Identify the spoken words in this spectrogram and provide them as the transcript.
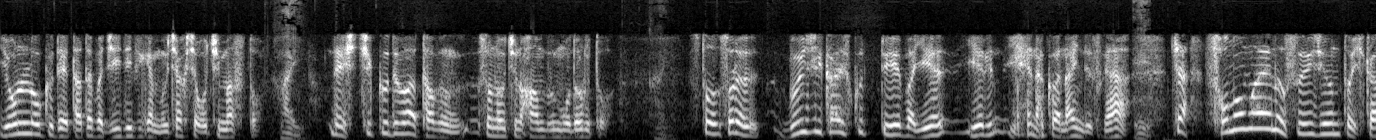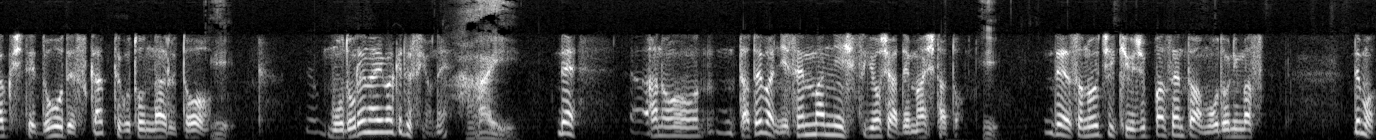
46で例えば GDP がむちゃくちゃ落ちますと、はい、で市区では多分そのうちの半分戻ると、はい、とそれ、V 字回復って言えば言え言え言えなくはないんですが、ええ、じゃあ、その前の水準と比較してどうですかってことになると、え、戻れないわけですよね。はい。であの例えば2000万人失業者が出ましたと、でそのうち90%は戻りますでも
